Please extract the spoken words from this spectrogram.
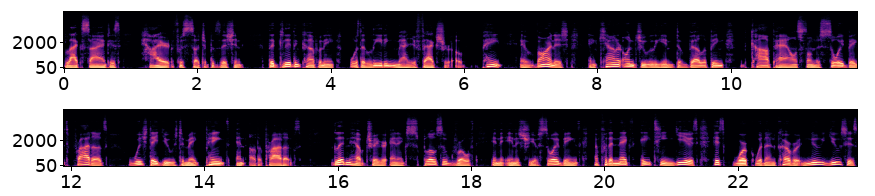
black scientist hired for such a position. The Glidden Company was a leading manufacturer of paint and varnish and counted on Julian developing compounds from the soy based products which they used to make paints and other products. Glidden helped trigger an explosive growth in the industry of soybeans, and for the next 18 years, his work would uncover new uses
